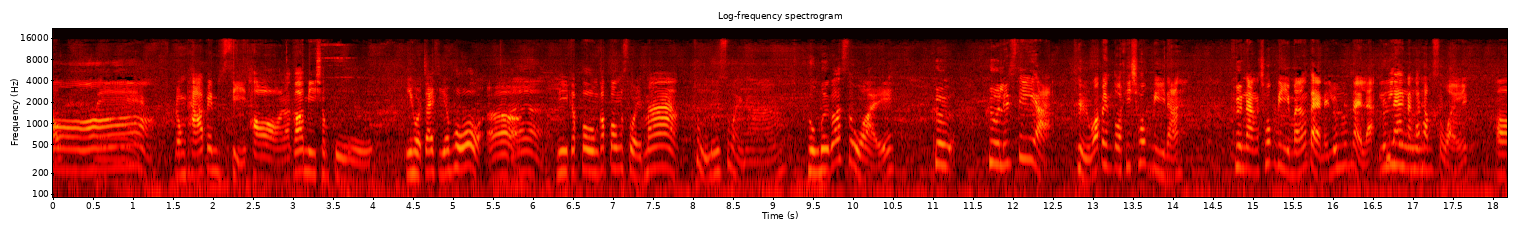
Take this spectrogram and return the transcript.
ว อ๋อ นี่ รองเท้าเป็นสีทองแล้วก็มีชมพู มีหัวใจสีชมพูเออ เออมีกระโปรงกระโปรงสวยมาก ถุงมือสวยนะ ถุงมือก็สวย คือคือลิซซี่อะ ถือว่าเป็นตัวที่โชคดีนะ คือนางโชคดีมาตั้งแต่ในรุ่นรุ่นไหนแล้วรุ่นแรกอืมนางก็ทำสวยอ๋อ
